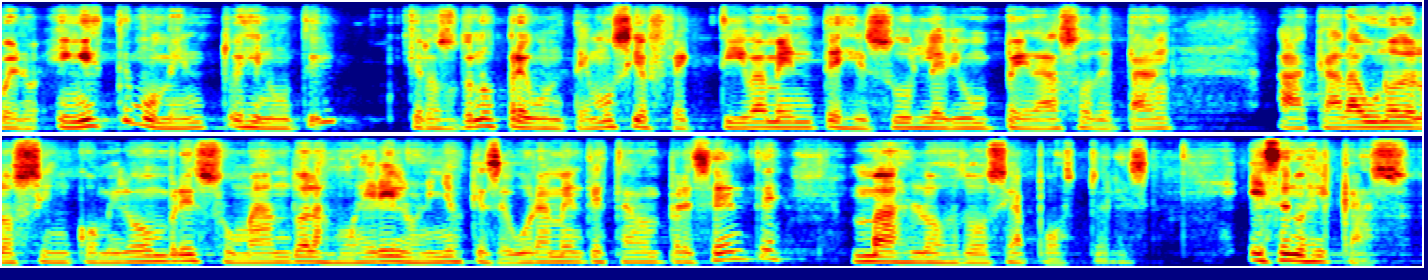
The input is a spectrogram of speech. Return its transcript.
Bueno, en este momento es inútil que nosotros nos preguntemos si efectivamente Jesús le dio un pedazo de pan a cada uno de los cinco mil hombres, sumando a las mujeres y los niños que seguramente estaban presentes, más los doce apóstoles. Ese no es el caso.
